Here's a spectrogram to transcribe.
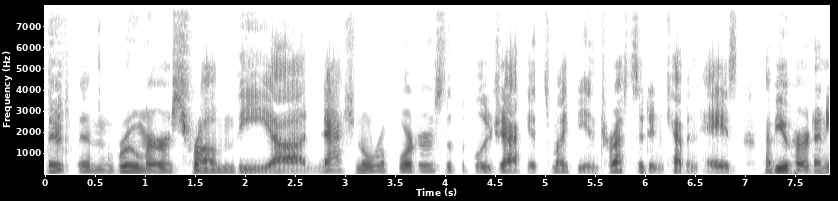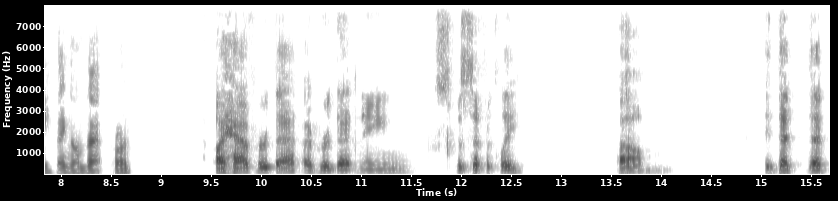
there's been rumors from the uh, national reporters that the Blue Jackets might be interested in Kevin Hayes. Have you heard anything on that front? I have heard that. I've heard that name specifically. Um, it, that that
